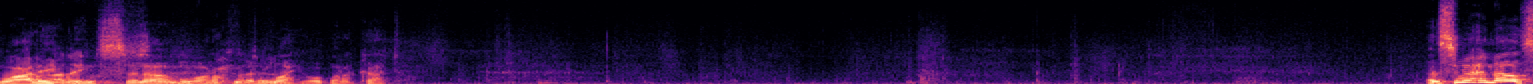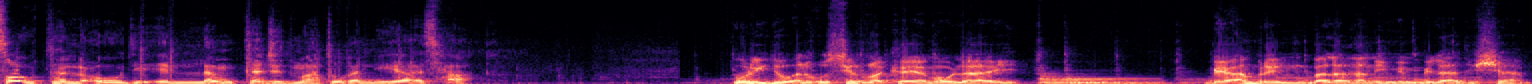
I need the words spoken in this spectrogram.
وعليكم عليكم السلام. ورحمة الله وبركاته. أسمعنا صوت العود إن لم تجد ما تغني يا إسحاق. أريد أن أسرك يا مولاي بأمر بلغني من بلاد الشام.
